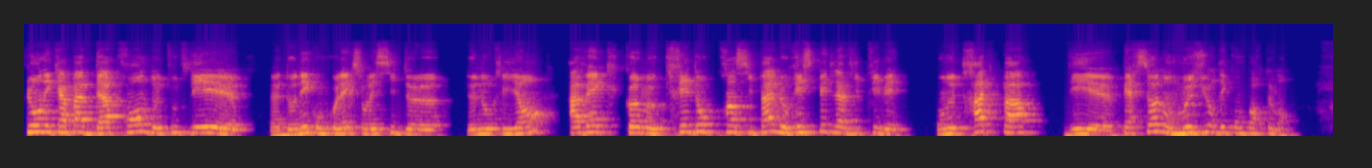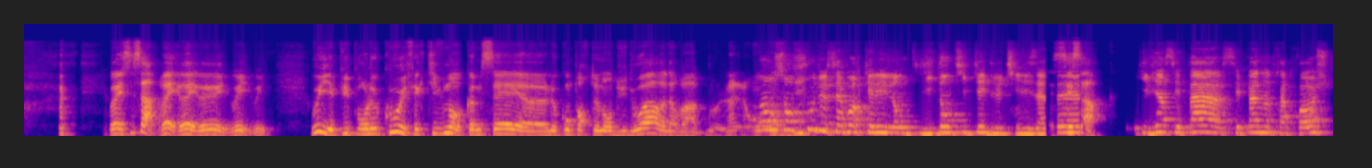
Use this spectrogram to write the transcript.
Plus on est capable d'apprendre de toutes les euh, données qu'on collecte sur les sites de, de nos clients avec comme credo principal le respect de la vie privée. On ne traque pas des euh, personnes, on mesure des comportements. oui, c'est ça. Oui, oui, oui, oui, oui. Oui, et puis pour le coup, effectivement, comme c'est euh, le comportement du doigt, on, on, s'en fout de savoir quelle est l'identité de l'utilisateur. C'est ça. Qui vient, c'est pas, c'est pas notre approche. Tu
